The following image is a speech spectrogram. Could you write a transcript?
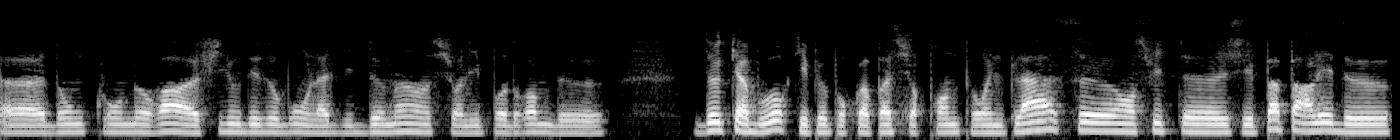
euh, donc on aura Philou des Aubons, on l'a dit demain sur l'hippodrome de, de Cabourg, qui peut pourquoi pas surprendre pour une place. Euh, ensuite, j'ai pas parlé de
